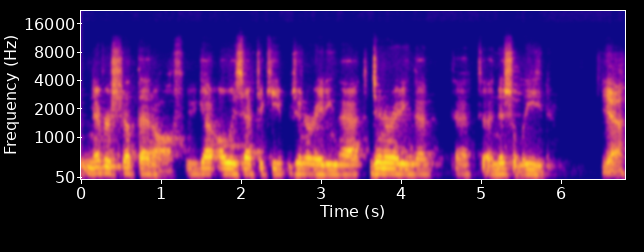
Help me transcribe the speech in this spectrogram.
never shut that off. You got always have to keep generating that generating that that initial lead. Yeah,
